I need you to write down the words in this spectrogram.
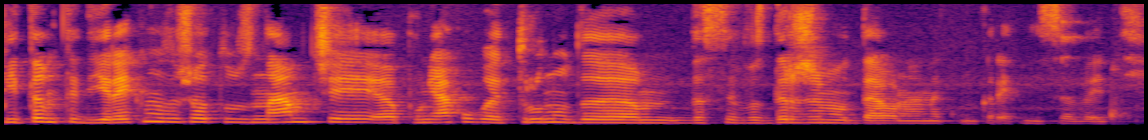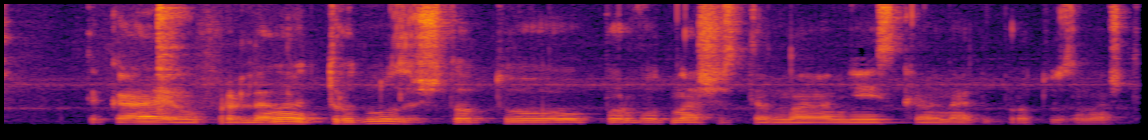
Питам те директно, защото знам, че понякога е трудно да, да се въздържаме от даване на конкретни съвети. Така е, определено е трудно, защото първо от наша страна ние искаме най-доброто за нашите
